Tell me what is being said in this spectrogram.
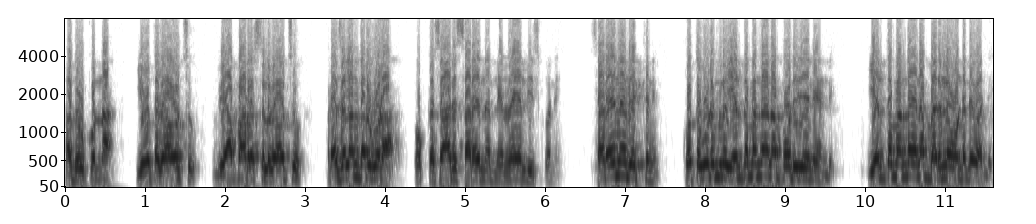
చదువుకున్న యువత కావచ్చు వ్యాపారస్తులు కావచ్చు ప్రజలందరూ కూడా ఒక్కసారి సరైన నిర్ణయం తీసుకొని సరైన వ్యక్తిని కొత్తగూడెంలో ఎంతమంది అయినా పోటీ చేయనియండి. ఎంతమంది అయినా బరిలో ఉండనివ్వండి.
